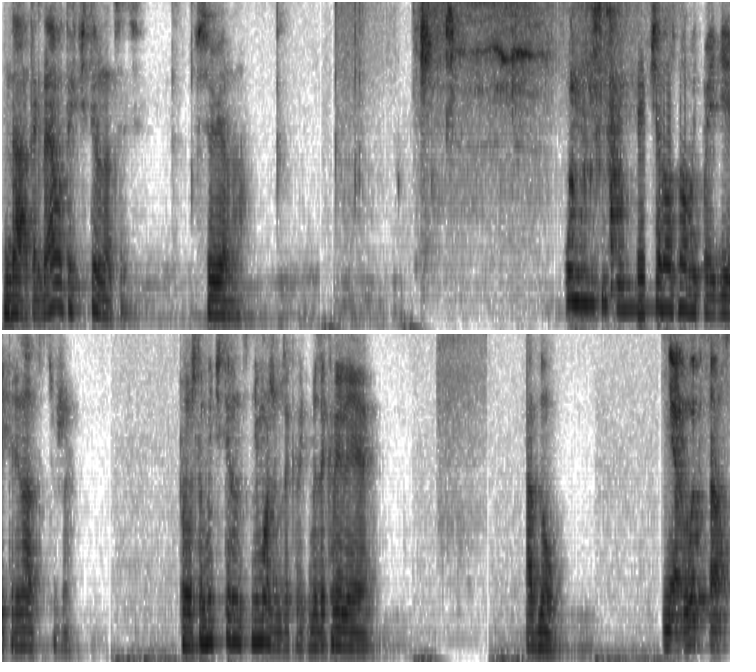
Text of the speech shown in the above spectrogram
Да, тогда вот их 14. Все верно. И вообще должно быть, по идее, 13 уже. Потому что мы 14 не можем закрыть. Мы закрыли одну. Не, а было 15.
